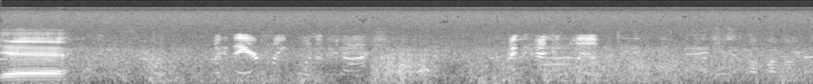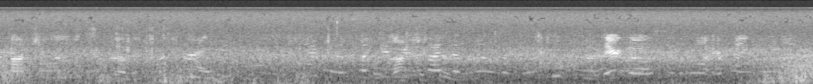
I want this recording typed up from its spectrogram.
Yeah. Look at the airplane going up, Josh. Right behind the blimp. There it goes. See the little airplane going up?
